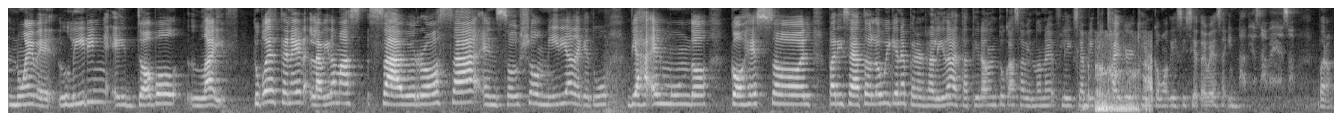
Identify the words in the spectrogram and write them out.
9. Leading a double life Tú puedes tener la vida más sabrosa en social media de que tú viajas el mundo, coges sol, pariseas todos los weekends, pero en realidad estás tirado en tu casa viendo Netflix y has visto Tiger King como 17 veces y nadie sabe eso. Bueno,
